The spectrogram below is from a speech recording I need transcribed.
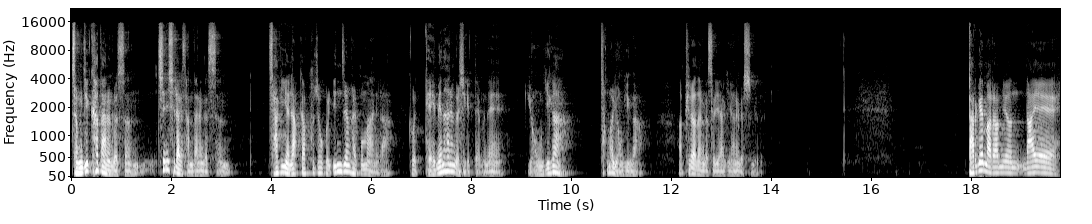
정직하다는 것은 진실하게 산다는 것은 자기 연약과 부족을 인정할 뿐만 아니라 그걸 대면하는 것이기 때문에 용기가, 정말 용기가 필요하다는 것을 이야기하는 것입니다. 다르게 말하면 나의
